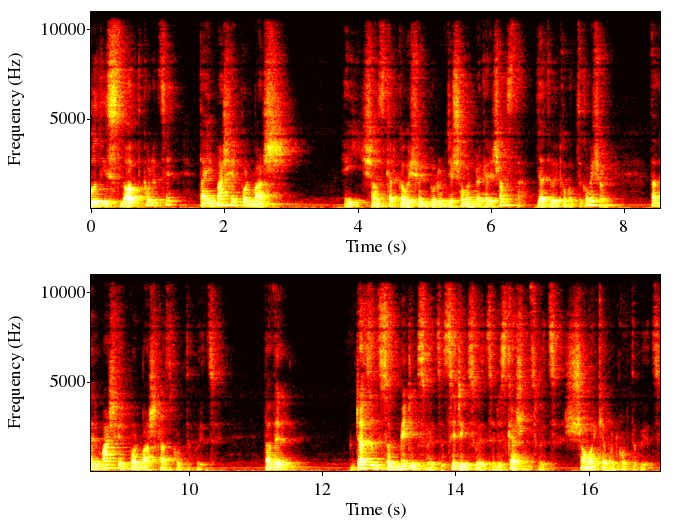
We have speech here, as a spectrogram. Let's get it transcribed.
গতি স্লথ করেছে। তাই মাসের পর মাস এই সংস্কার কমিশনগুলোর যে সমন্বয়কারী সংস্থা, জাতীয় ঐকমত্য কমিশন তাদের মাসের পর মাস কাজ করতে হয়েছে। তাদের ডাজেন্স অফ মিটিংস হয়েছে সিটিংস হয়েছে ডিসকাশনস হয়েছে, সময় ক্ষেপণ করতে হয়েছে।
